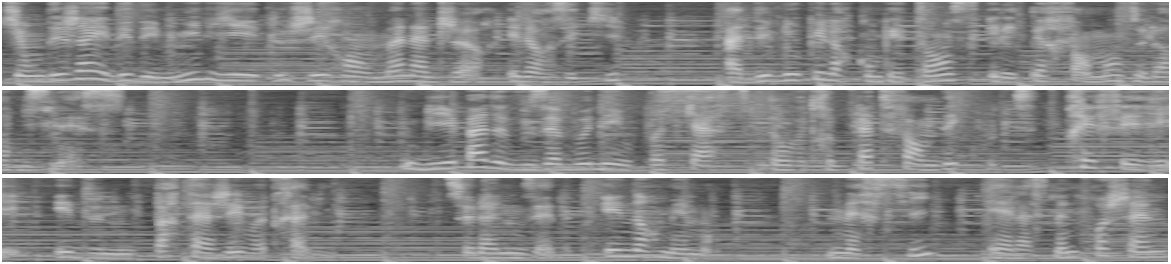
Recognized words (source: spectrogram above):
qui ont déjà aidé des milliers de gérants, managers et leurs équipes à développer leurs compétences et les performances de leur business. N'oubliez pas de vous abonner au podcast dans votre plateforme d'écoute préférée et de nous partager votre avis. Cela nous aide énormément. Merci et à la semaine prochaine.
